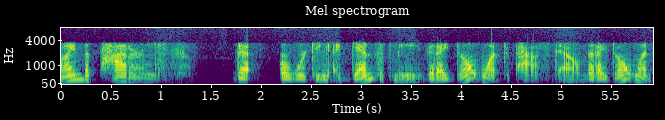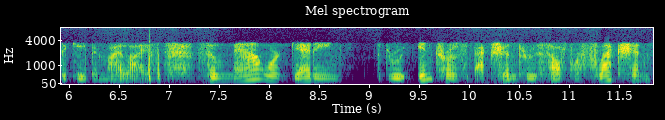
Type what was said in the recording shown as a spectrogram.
Find the patterns that are working against me that I don't want to pass down, that I don't want to keep in my life. So now we're getting through introspection, through self reflection,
